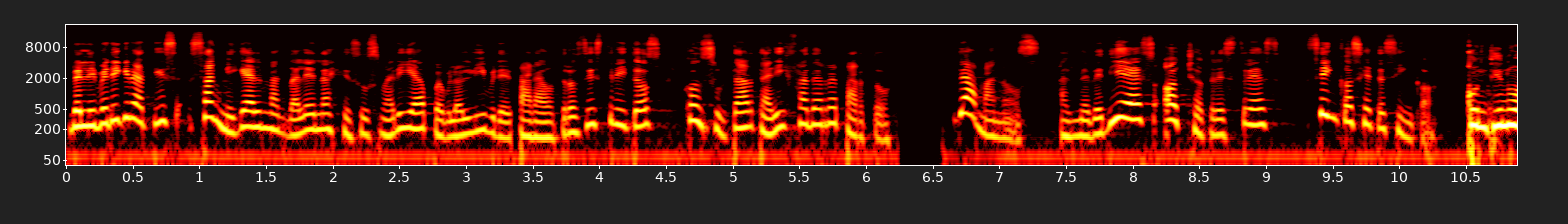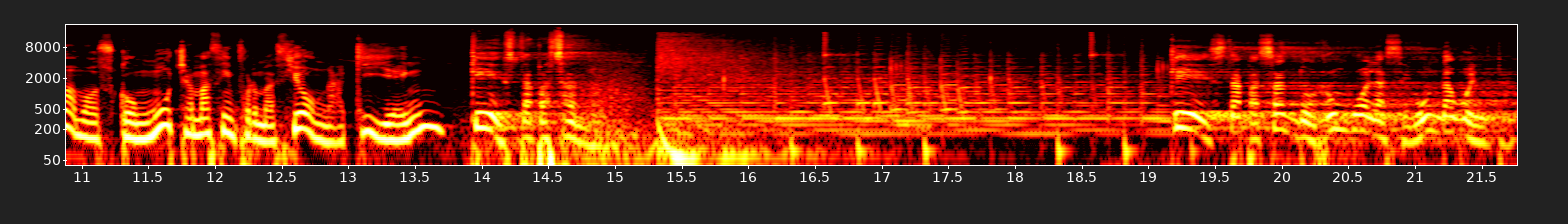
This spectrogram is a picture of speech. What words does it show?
Delivery gratis San Miguel, Magdalena, Jesús María, Pueblo Libre. Para otros distritos, consultar tarifa de reparto. Llámanos al 910-833-575. Continuamos con mucha más información aquí en ¿Qué está pasando? ¿Qué está pasando rumbo a la segunda vuelta?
